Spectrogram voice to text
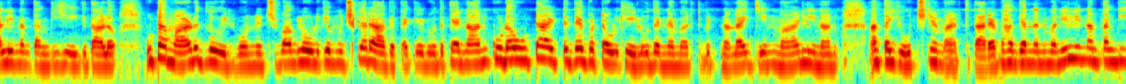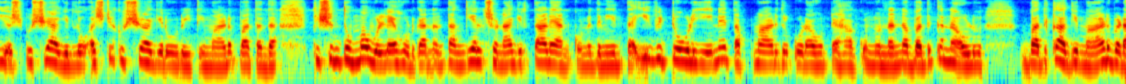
ಅಲ್ಲಿ ನನ್ನ ತಂಗಿ ಹೇಗಿದ್ದಾಳೋ. ಊಟ ಮಾಡಿದ್ಲು ಇಲ್ವೋ? ನಿಜವಾಗ್ಲೂ ಅವಳಿಗೆ ಮುಜುಗರ ಆಗುತ್ತೆ ಕೇಳುವುದಕ್ಕೆ. ನಾನು ಕೂಡ ಊಟ ಇಟ್ಟಿದ್ದೆ ಬಟ್ ಅವಳಿಗೆ ಹೇಳೋದನ್ನೇ ಮರೆತು ಬಿಟ್ನಲ್ಲ ಏನು ಮಾಡಲಿ ನಾನು ಅಂತ ಯೋಚನೆ ಮಾಡ್ತಿದ್ದಾರೆ ಭಾಗ್ಯ ನನ್ನ ಮನೇಲಿ ನನ್ನ ತಂಗಿ ಎಷ್ಟು ಖುಷಿಯಾಗಿದ್ಲು ಅಷ್ಟೇ ಖುಷಿಯಾಗಿರೋ ರೀತಿ ಮಾಡಪ್ಪ ತಂದ. ಕಿಶನ್ ತುಂಬ ಒಳ್ಳೆಯ ಹುಡುಗ ನನ್ನ ತಂಗಿಯಲ್ಲಿ ಚೆನ್ನಾಗಿರ್ತಾಳೆ ಅಂದ್ಕೊಂಡಿದ್ದೀನಿ ದಯವಿಟ್ಟು ಅವಳು ಏನೇ ತಪ್ಪು ಮಾಡಿದ್ರು ಕೂಡ ಹೊಟ್ಟೆ ಹಾಕೊಂಡು ನನ್ನ ಬದುಕನ್ನು ಅವಳು ಬದುಕಾಗಿ ಮಾಡಬೇಡ.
